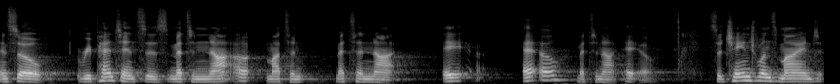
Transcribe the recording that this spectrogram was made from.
And so repentance is metanao, metanaeo. So change one's mind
